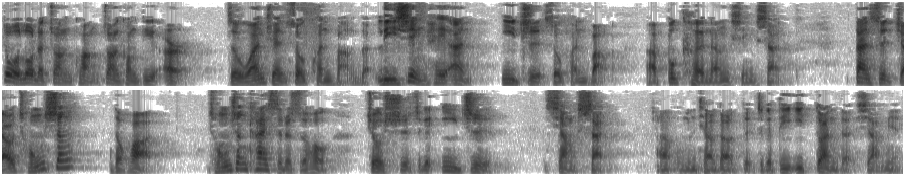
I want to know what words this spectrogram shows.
堕落的状况，状况第二，这完全受捆绑的，理性黑暗，意志受捆绑啊，不可能行善。但是假如重生的话，重生开始的时候，就是这个意志向善啊。我们跳到的这个第一段的下面。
